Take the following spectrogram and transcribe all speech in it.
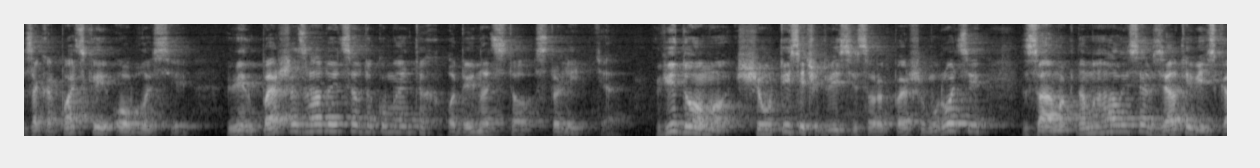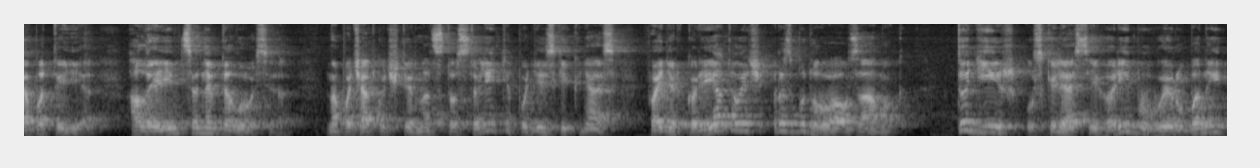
Закарпатської області. Він перше згадується в документах XI століття. Відомо, що у 1241 році замок намагалися взяти війська Батия, але їм це не вдалося. На початку 14 століття подільський князь Федір Коріятович розбудував замок. Тоді ж у Скелястій горі був вирубаний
